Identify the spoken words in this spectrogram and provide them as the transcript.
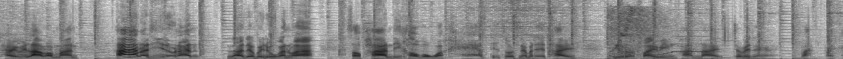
ใช้เวลาประมาณ 5 นาทีเท่านั้น แล้วเดี๋ยวไปดูกันว่า สะพานที่เขาบอกว่าแคบที่สุดในประเทศไทย ที่รถไฟวิ่งผ่านได้จะเป็นยังไงไปไป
